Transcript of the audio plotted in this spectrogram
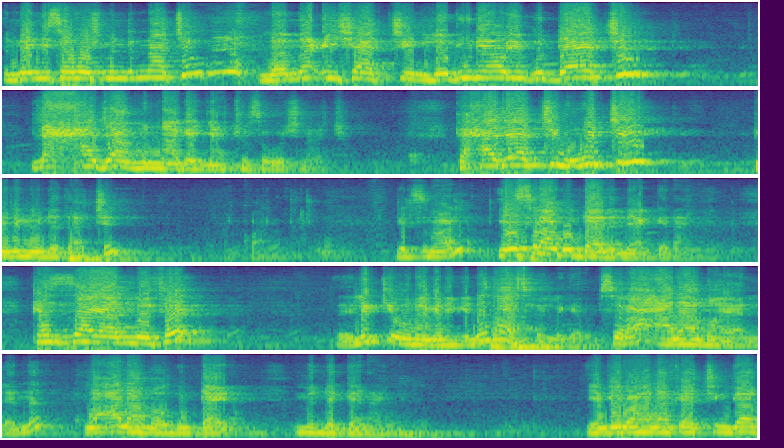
እነኚህ ሰዎች ምንድናቸው? ለመዒሻችን ለዱንያዊ ጉዳያችን ለሓጃ የምናገኛቸው ሰዎች ናቸው። ከሓጃችን ውጪ ግንኙነታችን ይቋረጣል። ግልጽ ነው? የስራ ጉዳይ ነው የሚያገናኘን። ከዛ ያለፈ ልቅ የሆነ ግንኙነት አያስፈልገንም። ስራ ዓላማ ያለንን ለዓላማው ጉዳይ ነው የምንገናኘው። የቢሮ ኃላፊያችን ጋር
